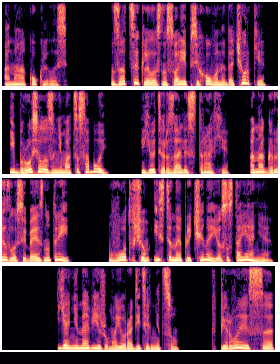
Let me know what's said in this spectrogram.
она окуклилась. Зациклилась на своей психованной дочурке и бросила заниматься собой. Ее терзали страхи, она грызла себя изнутри. Вот в чем истинная причина ее состояния. Я ненавижу мою родительницу. Впервые с...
